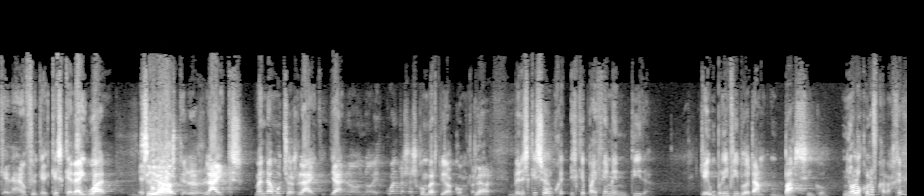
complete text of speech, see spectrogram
que, el anuncio que, que es que da igual. Es Sí, como da- los, los likes. Me han dado muchos likes. Ya, no, no. ¿Cuántos has convertido a compra? Claro. Pero es que, obje- es que parece mentira. Que un principio tan básico no lo conozca la gente.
